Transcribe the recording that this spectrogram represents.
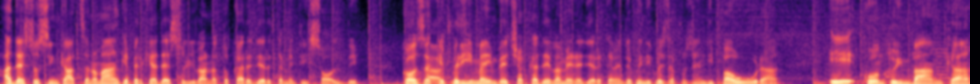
adesso si incazzano, ma anche perché adesso gli vanno a toccare direttamente i soldi, cosa Ah, che giusto. prima invece accadeva meno direttamente. Quindi questa fusione di paura e conto in banca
